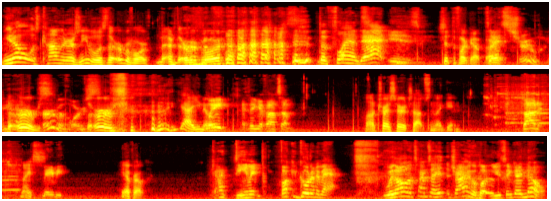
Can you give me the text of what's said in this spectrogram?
You know what was common in Resident Evil was the herbivore. The, the herbivore. the plants. That is Shut the fuck up. all right? that's true. The herbs. Herbivores. The herbs. yeah, you know. Wait, I think I found something. A lot of Triceratops in that game. Found it. Nice. Maybe. Yeah, probably. God damn it. Fucking go to the map. With all the times I hit the triangle button, you think I'd know.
